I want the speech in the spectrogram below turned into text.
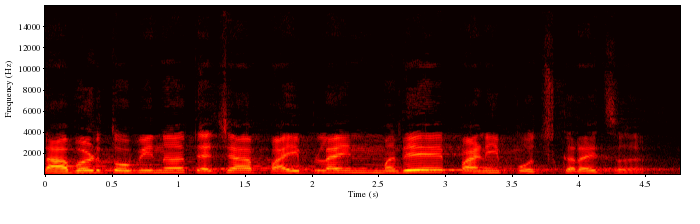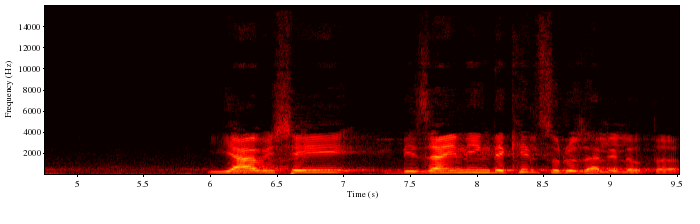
ताबडतोबीनं त्याच्या पाईपलाईनमध्ये पाणी पोच करायचं. याविषयी डिझायनिंग देखील सुरू झालेलं होतं.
